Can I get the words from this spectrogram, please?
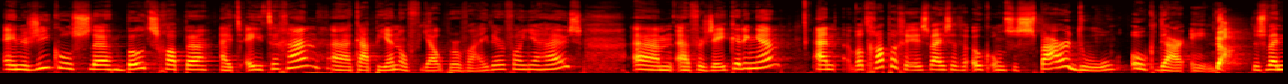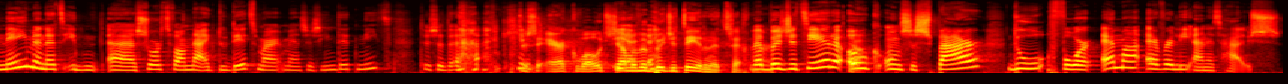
energiekosten, boodschappen, uit eten gaan. eh, KPN of jouw provider van je huis. Ehm, eh, verzekeringen. En wat grappig is, wij zetten ook onze spaardoel ook daarin. Ja, Dus wij nemen het in een soort van, nou ik doe dit, maar mensen zien dit niet. Tussen de tussen air quotes. Ja, Ja. maar we budgetteren het, zeg maar. We budgetteren ook onze spaardoel voor Emma, Everly en het huis.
